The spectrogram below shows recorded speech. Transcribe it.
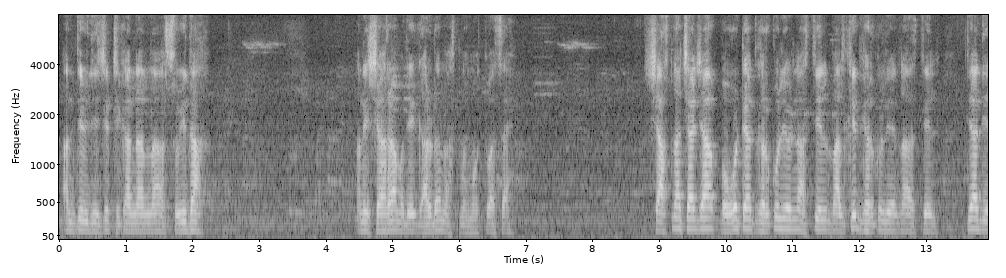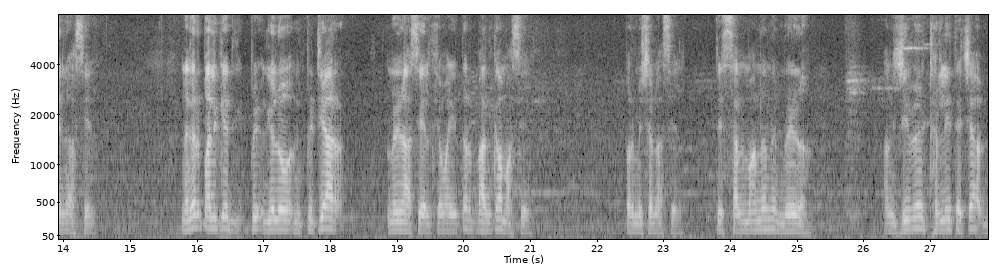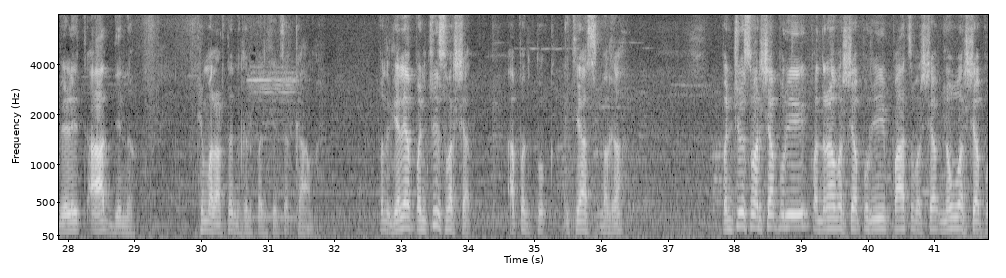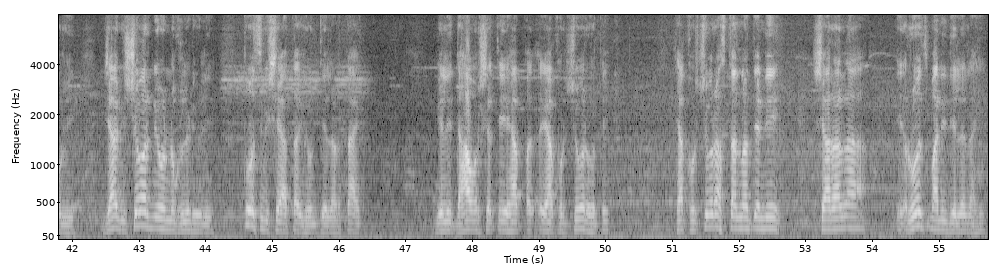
अंत्यविधीच्या ठिकाणांना सुविधा आणि शहरामध्ये गार्डन असणं महत्त्वाचं आहे. शासनाच्या ज्या बोगोट्यात घरकुल योजना असतील मालकीत घरकुल योजना असतील त्या देणं असेल. नगरपालिकेत पी गेलो पी टी आर मिळणं असेल किंवा इतर बांधकाम असेल परमिशन असेल ते सन्मानानं मिळणं आणि जी वेळ ठरली त्याच्या वेळेत आत देणं हे मला वाटतं नगरपालिकेचं काम आहे. पण गेल्या पंचवीस वर्षात आपण तो इतिहास बघा. पंचवीस वर्षापूर्वी पंधरा वर्षापूर्वी पाच वर्षा नऊ वर्षापूर्वी ज्या विषयावर निवडणूक लढविली तोच विषय आता घेऊन ते लढतायत. गेली दहा वर्ष ते ह्या प ह्या खुर्चीवर होते. ह्या खुर्चीवर असताना त्यांनी शहराला रोज पाणी दिलं नाही.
